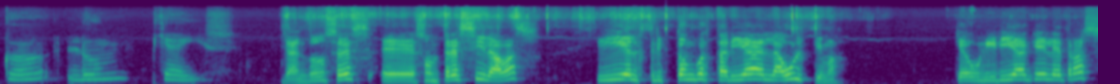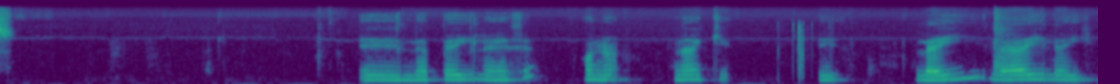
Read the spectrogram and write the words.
columpiáis. Ya, entonces eh, son tres sílabas y el triptongo estaría en la última, que uniría qué letras? Eh, la P y la S. ¿O no? No hay que. eh, la I, la A y la I.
